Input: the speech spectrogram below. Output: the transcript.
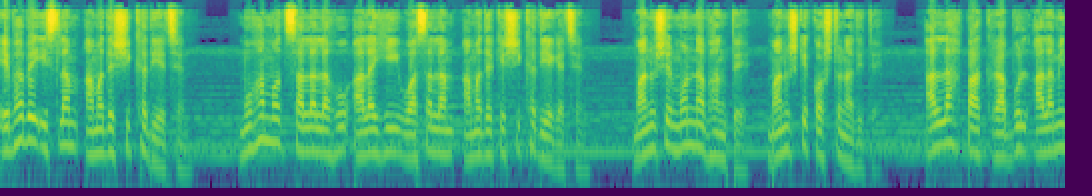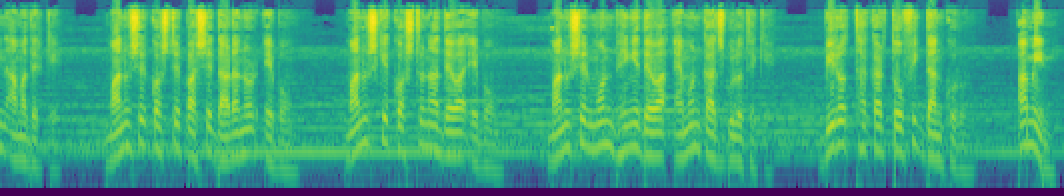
এভাবে ইসলাম আমাদের শিক্ষা দিয়েছেন। মুহাম্মদ সাল্লাল্লাহু আলাইহি ওয়াসাল্লাম আমাদেরকে শিক্ষা দিয়ে গেছেন। মানুষের মন না ভাঙতে, মানুষকে কষ্ট না দিতে। আল্লাহ পাক রাব্বুল আলামিন আমাদেরকে মানুষের কষ্টের পাশে দাঁড়ানোর এবং মানুষকে কষ্ট না দেওয়া এবং মানুষের মন ভেঙে দেওয়া এমন কাজগুলো থেকে বিরত থাকার তৌফিক দান করুন। আমিন।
